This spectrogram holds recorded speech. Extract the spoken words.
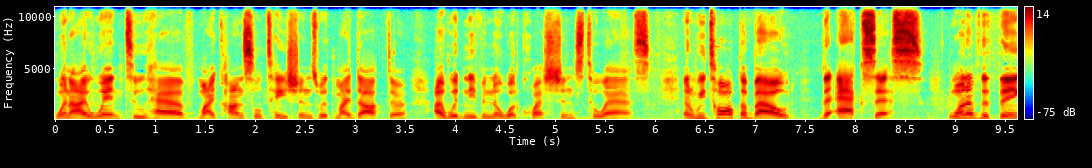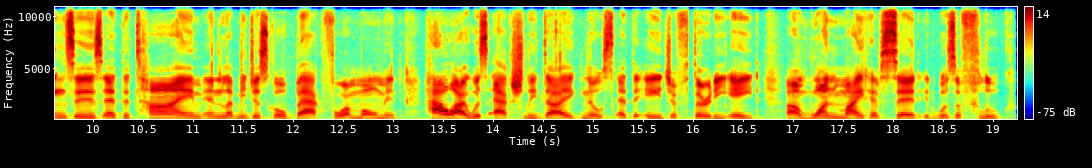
when I went to have my consultations with my doctor, I wouldn't even know what questions to ask. And we talk about the access. One of the things is at the time, and let me just go back for a moment, how I was actually diagnosed at the age of 38. Um, one might have said it was a fluke.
